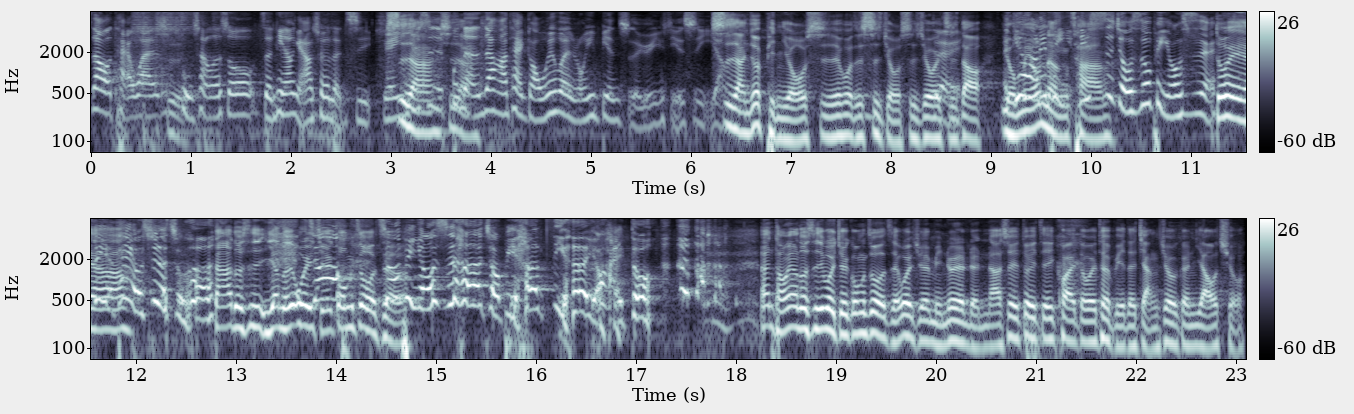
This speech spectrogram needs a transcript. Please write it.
到台湾是土场的时候，整天要给它吹冷气，原因是啊就是不能让它太高温，因为容易变质的原因也是一样。是啊，你就品油师或者试酒师就会知道有没有冷藏你。四九十都品油师哎，对呀、太有趣的组合。大家都是一样的味觉工作者就，品油师喝的酒比喝自己喝的油还多。但同样都是味觉工作者、味觉敏锐的人啊，所以对这一块都会特别的讲究跟要求。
